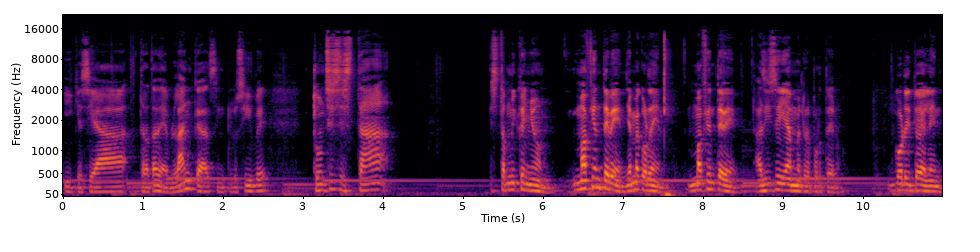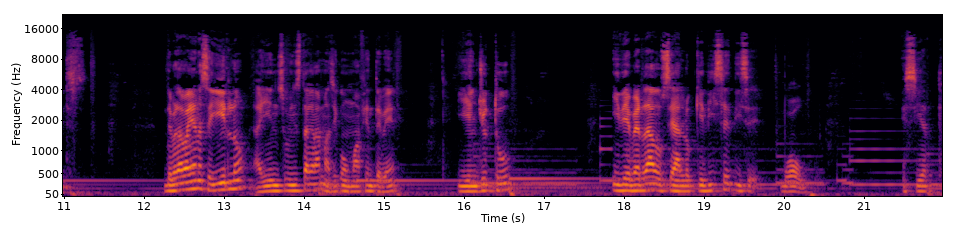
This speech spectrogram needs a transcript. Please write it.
y que sea trata de blancas inclusive. Entonces está está muy cañón. Mafian TV, ya me acordé. Mafian TV, así se llama el reportero. Gordito de lentes. De verdad vayan a seguirlo ahí en su Instagram, así como Mafian TV. Y en YouTube. Y de verdad, o sea, lo que dice, dice, wow, es cierto.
